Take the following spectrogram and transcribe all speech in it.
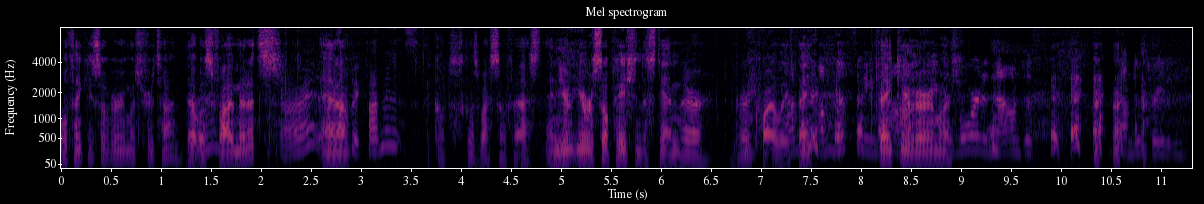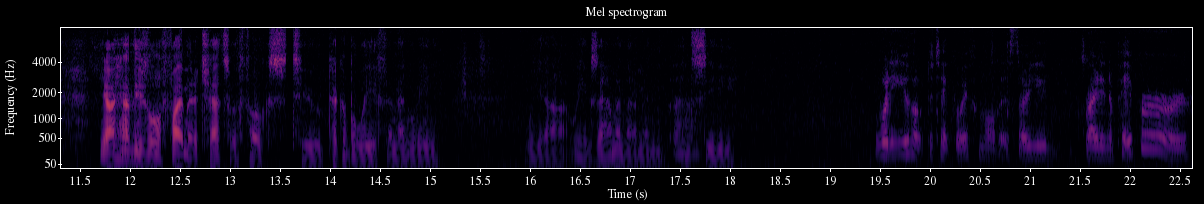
Well, thank you so very much for your time. That was Alright. five minutes. All right. That And was a I've- quick five minutes. It goes, goes by so fast. And you, you were so patient to stand there very quietly. I'm, Thank, I'm listening thank now. you I was very reading much. the board and now I'm just, I'm just reading. Yeah, I have these little five-minute chats with folks to pick a belief, and then we we uh, we examine them and, Uh-huh. and see. What do you hope to take away from all this? Are you writing a paper or?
